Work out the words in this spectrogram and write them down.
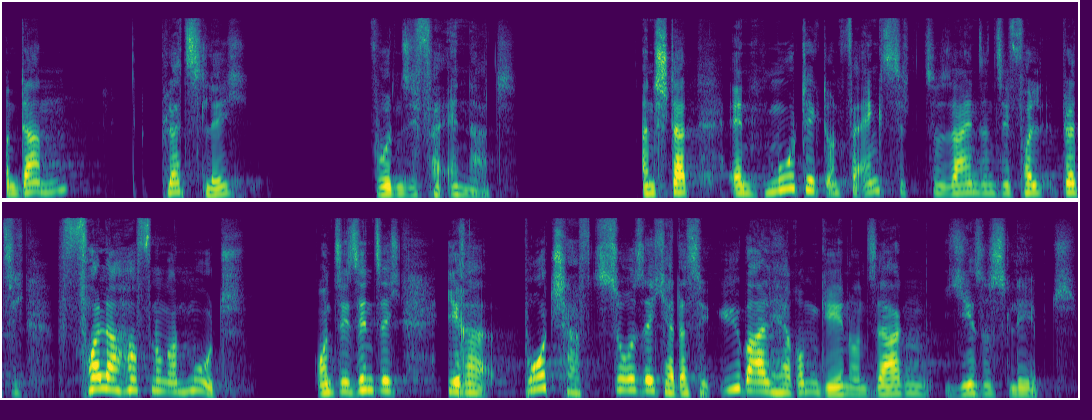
Und dann, plötzlich, wurden sie verändert. Anstatt entmutigt und verängstigt zu sein, sind sie voll, plötzlich voller Hoffnung und Mut. Und sie sind sich ihrer Botschaft so sicher, dass sie überall herumgehen und sagen, Jesus lebt.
